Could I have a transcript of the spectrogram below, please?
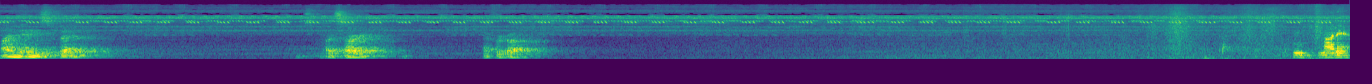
My name is Ben. I'm sorry. I forgot. Maria.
